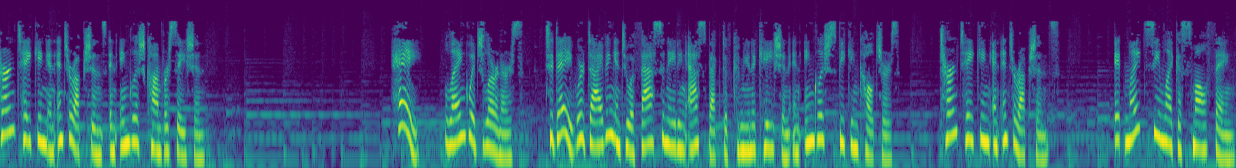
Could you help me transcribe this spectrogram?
Turn taking and interruptions in English conversation. Hey, language learners! Today we're diving into a fascinating aspect of communication in English-speaking cultures. Turn taking and interruptions. It might seem like a small thing,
